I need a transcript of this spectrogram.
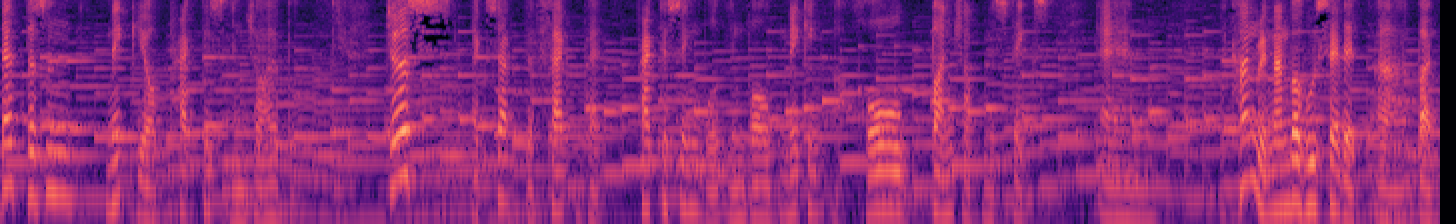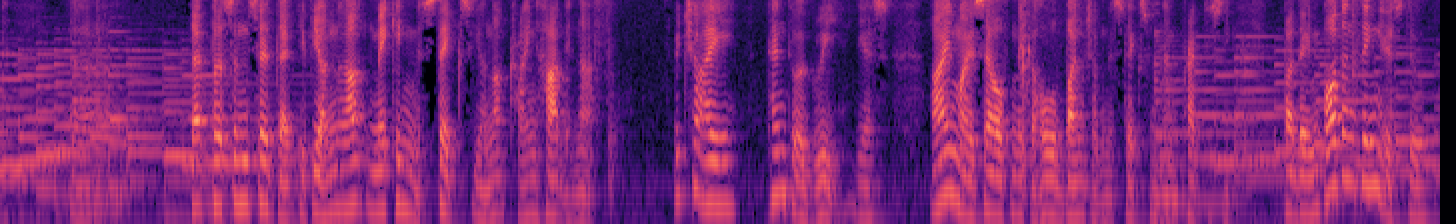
that doesn't make your practice enjoyable. Just accept the fact that practicing will involve making a whole bunch of mistakes. And I can't remember who said it, uh, but that person said that if you're not making mistakes, you're not trying hard enough, which I tend to agree, yes. I myself make a whole bunch of mistakes when I'm practicing. But the important thing is to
